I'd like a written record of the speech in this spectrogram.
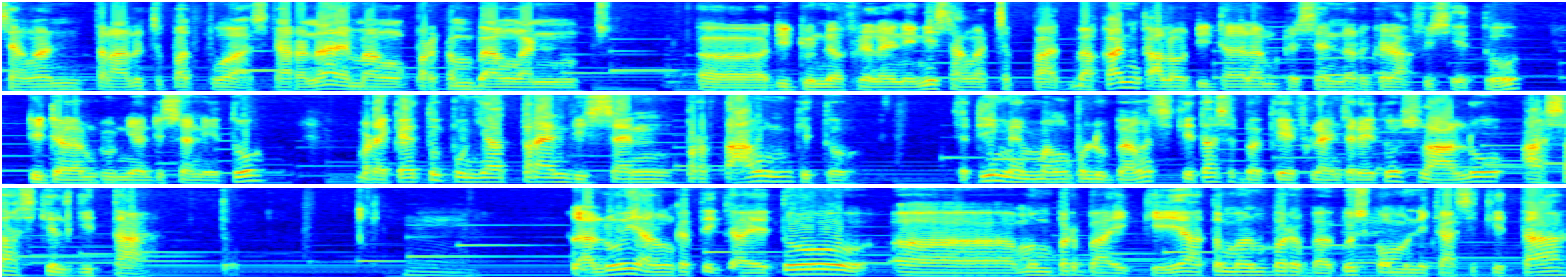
Jangan terlalu cepat puas karena emang perkembangan eh, di dunia freelance ini sangat cepat. Bahkan kalau di dalam desainer grafis itu, di dalam dunia desain itu, mereka itu punya tren desain per tahun gitu. Jadi memang perlu banget kita sebagai freelancer itu selalu asah skill kita. Lalu yang ketiga itu eh, memperbaiki atau memperbagus komunikasi kita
